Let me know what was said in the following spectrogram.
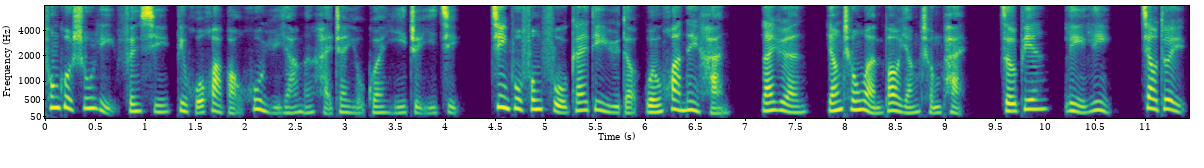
通过梳理、分析并活化保护与衙门海战有关遗址遗迹，进一步丰富该地域的文化内涵。来源：羊城晚报羊城派，责编：李丽，校对：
